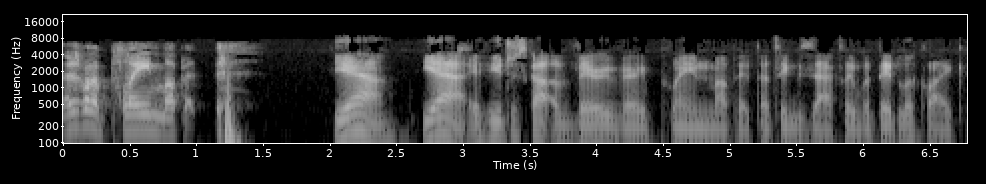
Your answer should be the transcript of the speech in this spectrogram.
I just want a plain Muppet. yeah, yeah. If you just got a very, very plain Muppet, that's exactly what they'd look like.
